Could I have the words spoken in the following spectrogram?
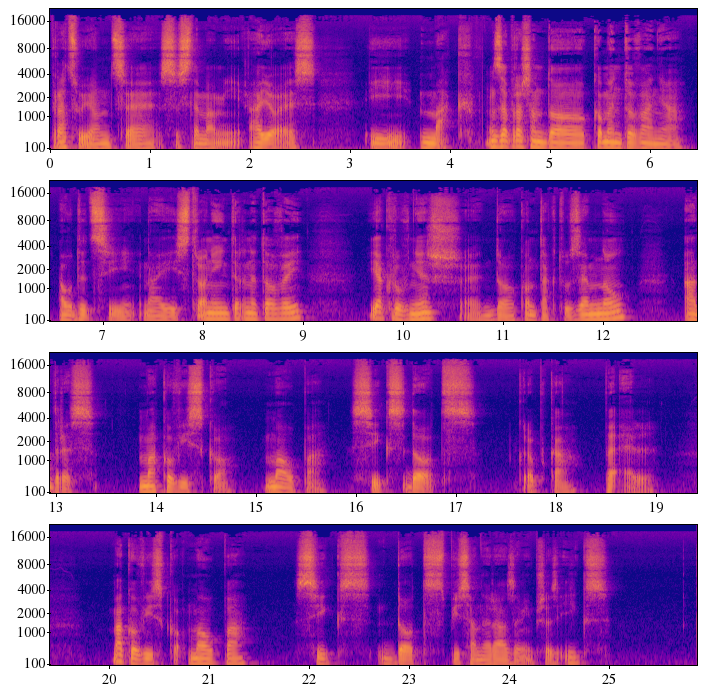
pracujące z systemami iOS i Mac. Zapraszam do komentowania audycji na jej stronie internetowej, jak również do kontaktu ze mną. Adres makowisko małpa sixdots.pl Makowisko małpa six dots spisane razem i przez x.pl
